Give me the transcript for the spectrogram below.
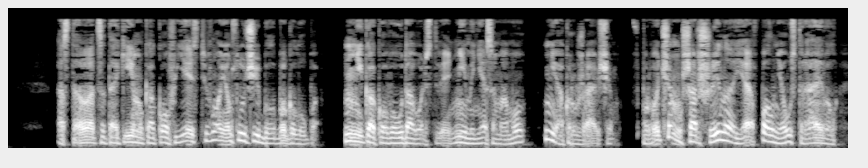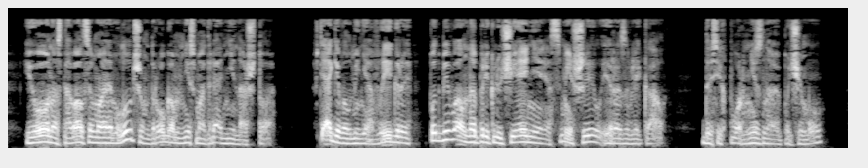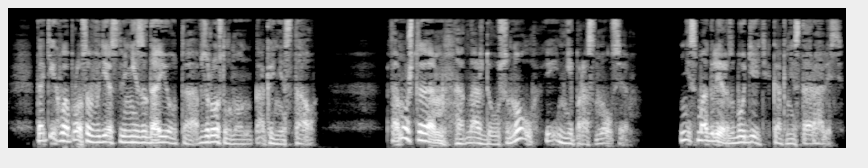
Оставаться таким, каков есть, в моем случае было бы глупо. Никакого удовольствия ни мне самому, ни окружающим. Впрочем, Шаршина я вполне устраивал, и он оставался моим лучшим другом, несмотря ни на что. Втягивал меня в игры, подбивал на приключения, смешил и развлекал. До сих пор не знаю почему. Таких вопросов в детстве не задают, а взрослым он так и не стал потому что однажды уснул и не проснулся. Не смогли разбудить, как ни старались.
